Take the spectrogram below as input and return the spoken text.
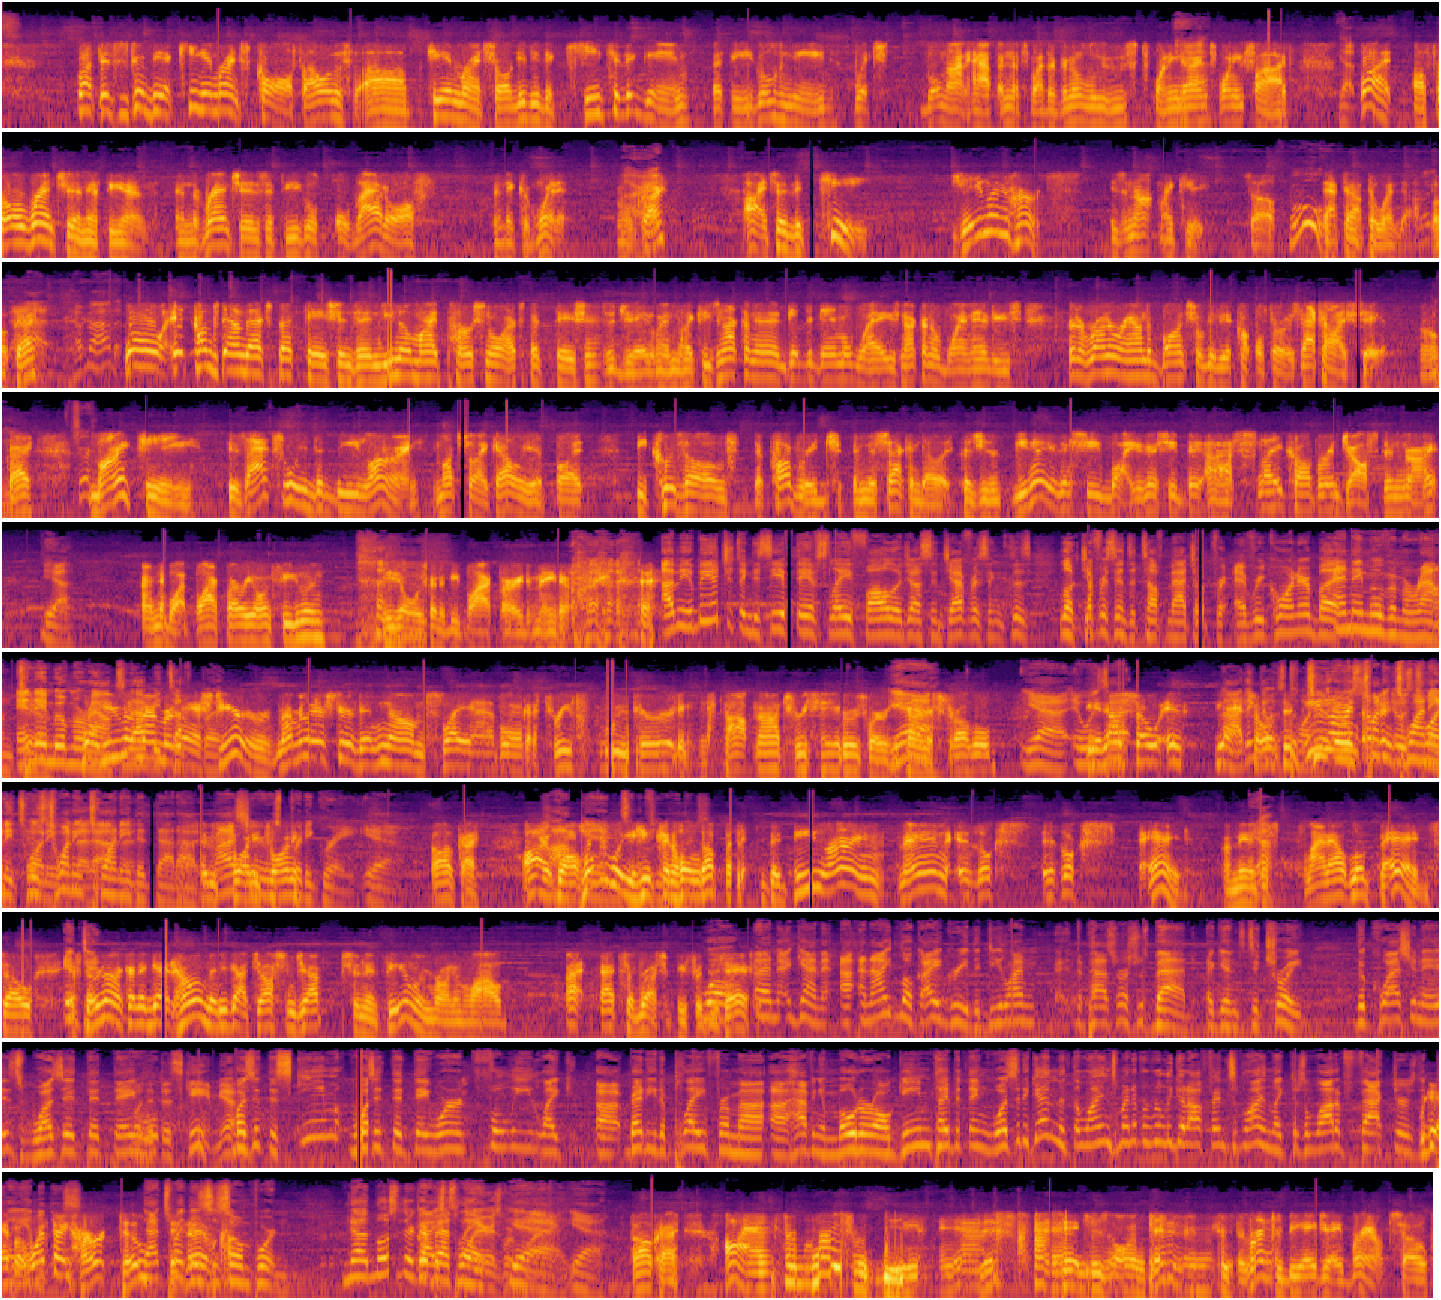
But this is going to be a key and wrench call, fellas. Uh, key and wrench. So I'll give you the key to the game that the Eagles need, which will not happen. That's why they're going to lose 29-25. Yep. But I'll throw a wrench in at the end. And the wrench is if the Eagles pull that off, then they can win it. Okay? All right. All right, so the key, Jalen Hurts is not my key. So Ooh. that's out the window. Okay? that. How about it? Well, it comes down to expectations, and you know my personal expectations of Jalen. Like he's not going to give the game away. He's not going to win it. He's going to run around a bunch. He'll give you a couple throws. That's how I see it. Okay. Sure. My key is actually the D line, much like Eliot, but because of the coverage in the secondary, because you you know you're going to see what you're going to see uh, Slay covering Justin, right? Yeah. And then what Blackberry on Thielen. He's always going to be Blackberry to me. I mean, it'd be interesting to see if they have Slay follow Justin Jefferson because, look, Jefferson's a tough matchup for every corner, but And they move him around. Too. and they move him Well, around. you so that'd remember be tough, last but- year? Remember last year? Didn't um, Slay have like a three-weeker against top-notch receivers where he Yeah. kind of struggled? Yeah, it You was. know, uh, so if Nah, yeah, I think so that if was the 20 it was 2020. It was 2020 when that 2020 happened. that that It happened. was Last year was pretty great. Yeah. Okay. All right. Well, hopefully he can hold up. But the D line, man, it looks it looks bad. I mean, it Yeah. just flat out look bad. So It if they're not going to get home, and you got Justin Jefferson and Thielen running wild, that, that's a recipe for Well, disaster. and again, uh, and I look, I agree. The D line, the pass rush was bad against Detroit. The question is, was it that they Was it the scheme? Yeah. Was it the scheme? Was it that they weren't fully like uh, ready to play from uh, uh, having a motor all game type of thing? Was it again that the Lions might have a really good offensive line? Like, there's a lot of factors. That yeah, play but weren't they hurt too? That's why Didn't they this is so important. No, most of their Their guys best played. players were yeah, playing. yeah. Okay. All right. So the rest would be, and this kind of hinges on Denver because the rest would be A.J. Brown. So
